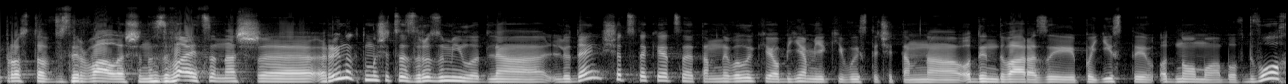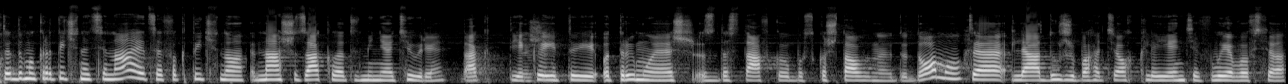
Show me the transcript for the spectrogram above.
просто взірвало, що називається наш е, ринок, тому що це зрозуміло для людей, що це таке. Це там невеликий об'єм, який вистачить там на один-два рази поїсти в одному або вдвох. Це демократична ціна, і це фактично наш заклад в мініатюрі, так який ти отримуєш з доставкою безкоштовною додому. Це для дуже багатьох клієнтів виявився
